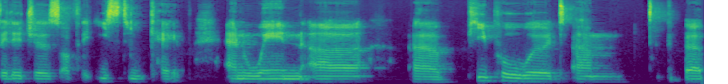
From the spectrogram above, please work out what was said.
villages of the Eastern Cape. And when uh, uh, people would um, uh,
